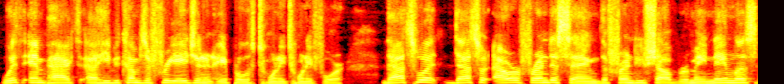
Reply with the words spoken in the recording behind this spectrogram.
with Impact. Uh, he becomes a free agent in April of 2024. That's what that's what our friend is saying. The friend who shall remain nameless.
